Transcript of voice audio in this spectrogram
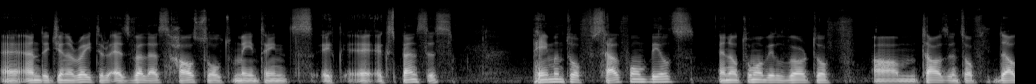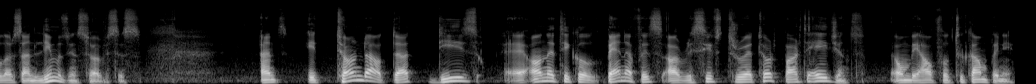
and the generator as well as household maintenance e- expenses, payment of cell phone bills, an automobile worth of um, thousands of dollars, and limousine services. And it turned out that these uh, unethical benefits are received through a third party agent on behalf of the company.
